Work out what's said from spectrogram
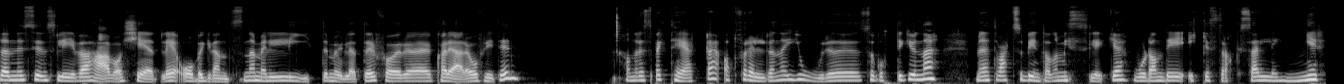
Dennis syns livet her var kjedelig og begrensende, med lite muligheter for karriere og fritid. Han respekterte at foreldrene gjorde så godt de kunne, men etter hvert så begynte han å mislike hvordan de ikke strakk seg lenger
